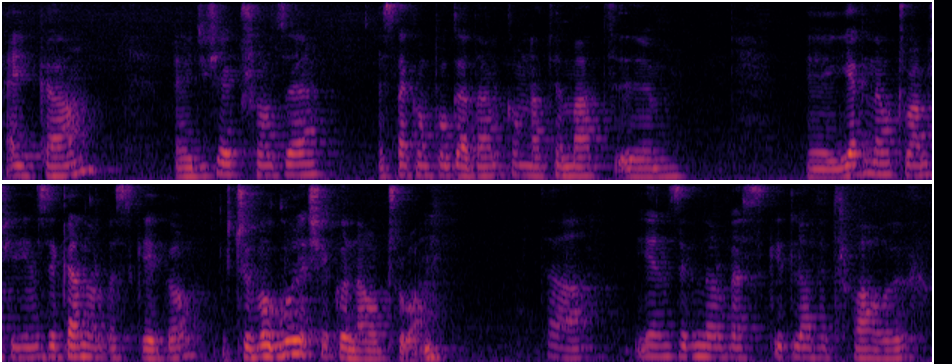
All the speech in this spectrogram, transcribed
Hejka. E, Dzisiaj przychodzę z taką pogadanką na temat, y, jak nauczyłam się języka norweskiego, czy w ogóle się go nauczyłam. Ta, język norweski dla wytrwałych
